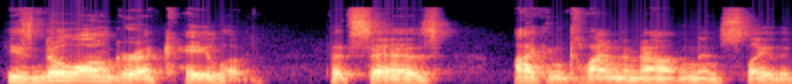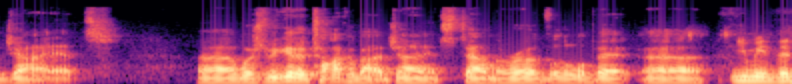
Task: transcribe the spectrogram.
He's no longer a Caleb that says, I can climb the mountain and slay the giants, uh, which we get to talk about giants down the road a little bit. Uh, you mean the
